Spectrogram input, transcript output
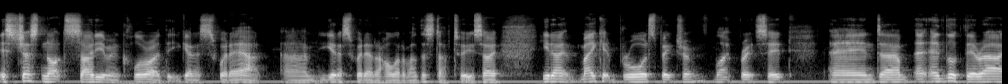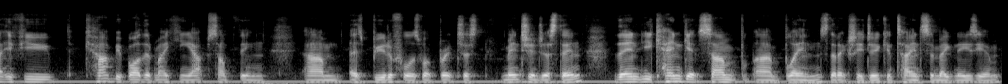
It's just not sodium and chloride that you're going to sweat out. Um, you're going to sweat out a whole lot of other stuff too. So, you know, make it broad spectrum, like Brett said. And um, and, and look, there are if you can't be bothered making up something um, as beautiful as what Brett just mentioned just then, then you can get some um, blends that actually do contain some magnesium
